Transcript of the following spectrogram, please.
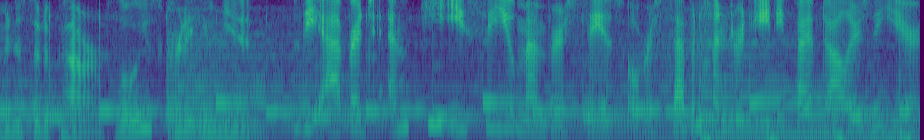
Minnesota Power Employees Credit Union. The average MPECU member saves over $785 a year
